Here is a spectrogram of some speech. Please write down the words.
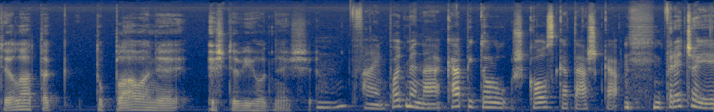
tela, tak to plávanie ešte výhodnejšie. Mm, fajn, poďme na kapitolu školská taška. Prečo je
